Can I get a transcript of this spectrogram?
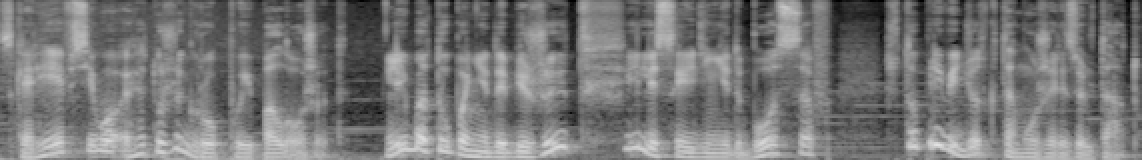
скорее всего эту же группу и положит. Либо тупо не добежит, или соединит боссов, что приведет к тому же результату.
